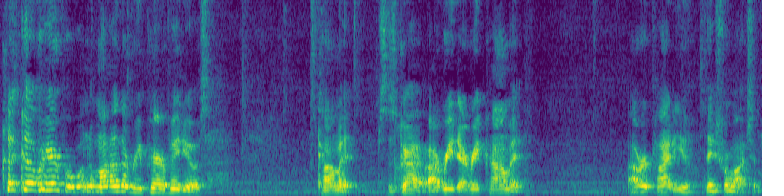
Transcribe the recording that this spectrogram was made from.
click over here for one of my other repair videos. Comment, subscribe. I read every comment. I'll reply to you. Thanks for watching.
